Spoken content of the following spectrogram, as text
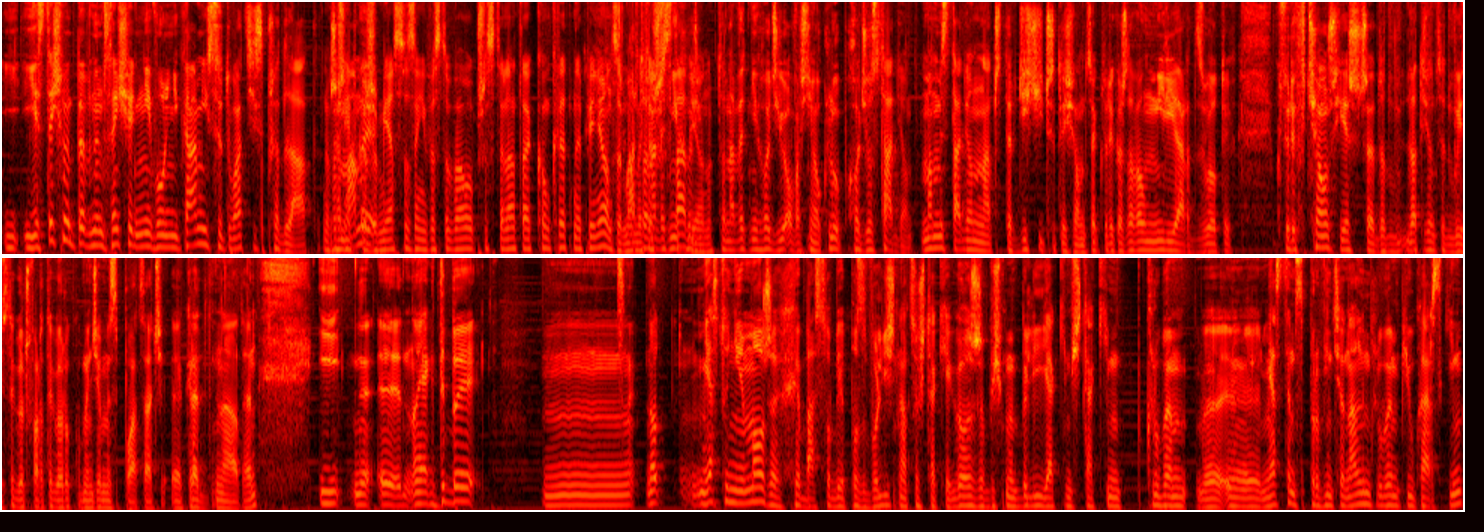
i, jesteśmy w pewnym sensie niewolnikami sytuacji sprzed lat, No że właśnie, mamy... tylko, że miasto zainwestowało przez te lata konkretne pieniądze. Mamy to też stadion. chodzi, to nawet nie chodzi o właśnie o klub, chodzi o stadion. Mamy stadion na 43 tysiące, który kosztował miliard złotych, który wciąż jeszcze do 2024 roku będziemy spłacać e, kredyt na ten. I e, e, no jak gdyby no, miasto nie może chyba sobie pozwolić na coś takiego, żebyśmy byli jakimś takim klubem, e, e, miastem z prowincjonalnym klubem piłkarskim.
